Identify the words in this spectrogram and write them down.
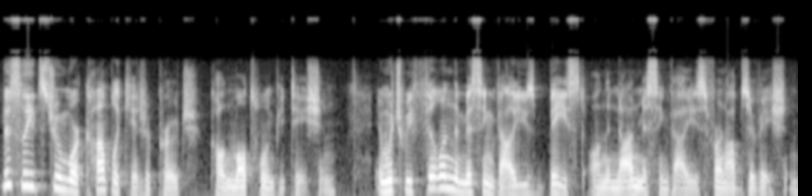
This leads to a more complicated approach called multiple imputation, in which we fill in the missing values based on the non-missing values for an observation.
